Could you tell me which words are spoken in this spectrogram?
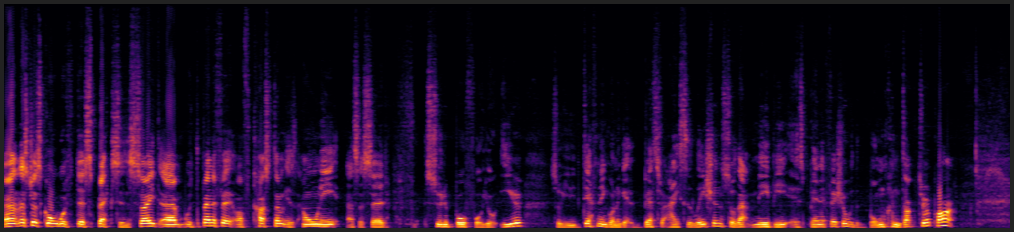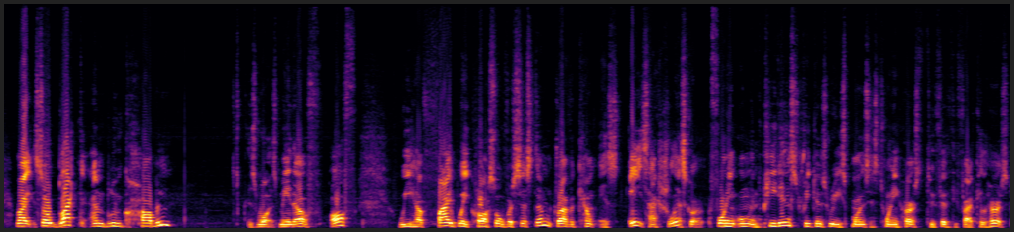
Uh, let's just go with the specs inside. Um, with the benefit of custom is only, as I said, suitable for your ear. So you're definitely going to get better isolation. So that maybe is beneficial with the bone conductor part. Right, so black and blue carbon is what it's made of. of. We have five-way crossover system. Driver count is eight actually. It's got 40 ohm impedance. Frequency response is 20 hertz to 55 kilohertz.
